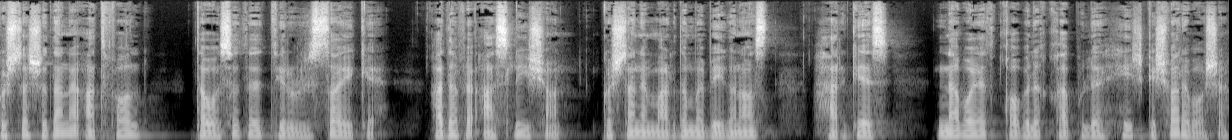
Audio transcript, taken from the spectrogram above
کشته شدن اطفال توسط تروریستایی که هدف اصلیشان کشتن مردم بیگناست هرگز نباید قابل قبول هیچ کشور باشه.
